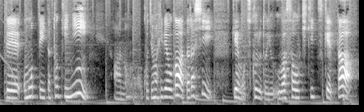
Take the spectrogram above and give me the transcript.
って思っていた時にあの小島秀夫が新しいゲームを作るという噂を聞きつけた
